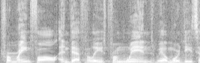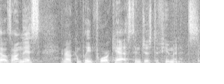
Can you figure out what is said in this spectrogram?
from rainfall, and definitely from winds. We have more details on this and our complete forecast in just a few minutes.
